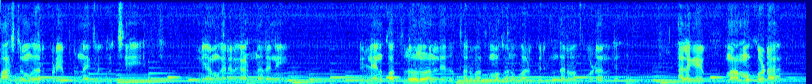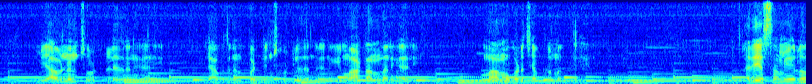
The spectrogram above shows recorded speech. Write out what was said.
పాస్టమ్ గారు కూడా ఎప్పుడు నా దగ్గరికి వచ్చి మీ అమ్మగారు ఇలాగ అంటున్నారని పెళ్ళైన కొత్తలోనూ అనలేదు తర్వాత మాకు అనుభవాలు పెరిగిన తర్వాత కూడా అనలేదు. అలాగే మా అమ్మ కూడా మీ ఆవిడ నన్ను చూడలేదని కానీ లేకపోతే నన్ను పట్టించుకోవట్లేదని కానీ ఈ మాట అందని కానీ మా అమ్మ కూడా చెప్పడం నాకు తెలియదు. అదే సమయంలో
